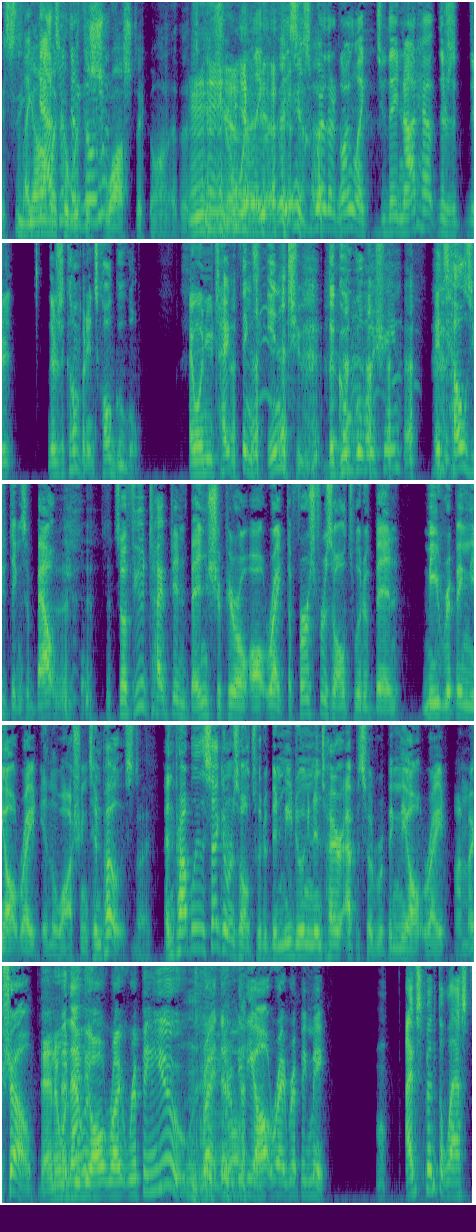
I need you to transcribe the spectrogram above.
It's the Like, yarmulke with the going swastika on it. That Mhm. gives you Yeah, away. like, this is where they're going. Like, do they not have? There's a, there, there's a company. It's called Google. And when you type things into the Google machine, it tells you things about people. So if you typed in Ben Shapiro alt right, the first results would have been me ripping the alt right in the Washington Post, Right. and probably the second results would have been me doing an entire episode ripping the alt right on my show. Then it would that be the alt right ripping you. Right, then it would be the alt right ripping me. I've spent the last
